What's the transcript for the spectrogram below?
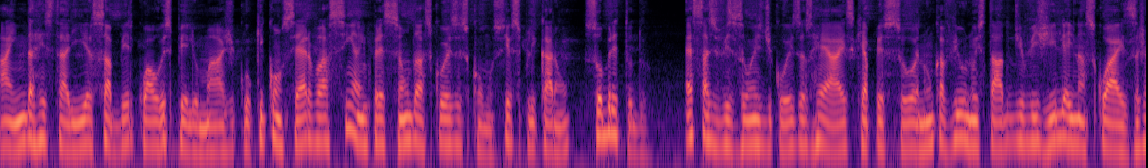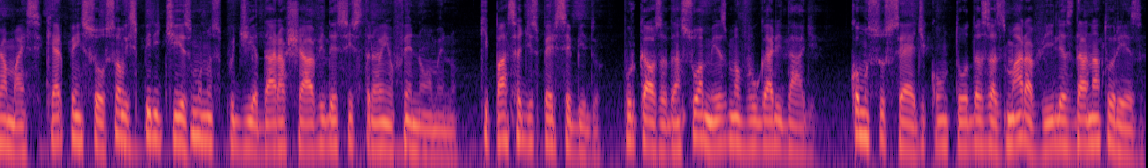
ainda restaria saber qual o espelho mágico que conserva assim a impressão das coisas como se explicarão, sobretudo, essas visões de coisas reais que a pessoa nunca viu no estado de vigília e nas quais jamais sequer pensou. Só o Espiritismo nos podia dar a chave desse estranho fenômeno, que passa despercebido, por causa da sua mesma vulgaridade como sucede com todas as maravilhas da natureza,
